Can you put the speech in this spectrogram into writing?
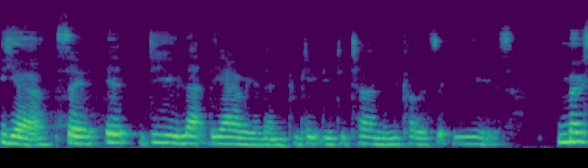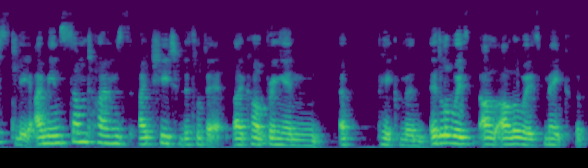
Yeah, So, it, do you let the area then completely determine the colours that you use? Mostly. I mean, sometimes I cheat a little bit. Like I'll bring in a pigment. It'll always I'll, I'll always make the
